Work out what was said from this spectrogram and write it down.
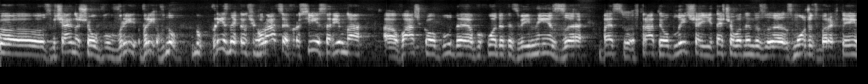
е, звичайно, що в, в, в, ну, ну, в різних конфігураціях Росії все рівно е, важко буде виходити з війни з без втрати обличчя і те, що вони не зможуть зберегти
